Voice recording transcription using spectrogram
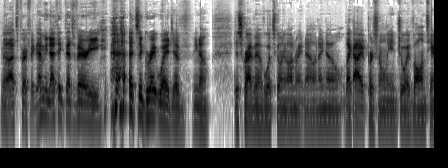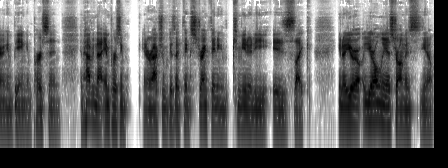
no, that's perfect. I mean, I think that's very. it's a great way to have you know describing of what's going on right now. And I know, like, I personally enjoy volunteering and being in person and having that in person interaction because I think strengthening the community is like, you know, you're you're only as strong as you know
